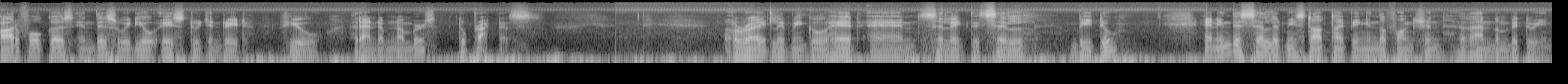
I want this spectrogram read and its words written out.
Our focus in this video is to generate few random numbers to practice. Alright, let me go ahead and select the cell B2 and in this cell let me start typing in the function random between.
